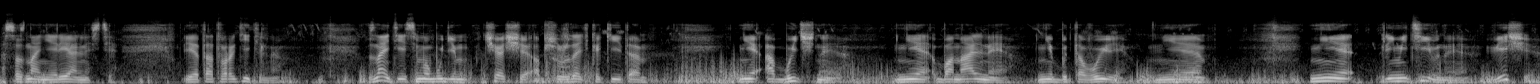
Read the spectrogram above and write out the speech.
осознания реальности. И это отвратительно. Знаете, если мы будем чаще обсуждать какие-то необычные, не банальные, не бытовые, не, не примитивные вещи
